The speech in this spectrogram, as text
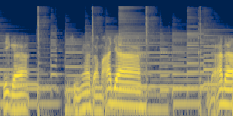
ketiga isinya sama aja. Tidak ada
